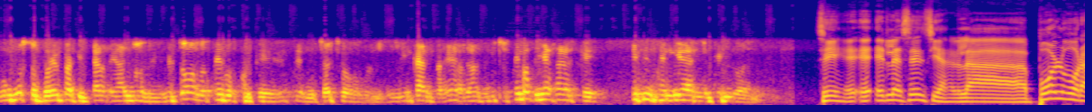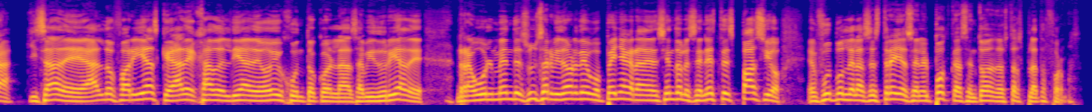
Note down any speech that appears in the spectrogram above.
un gusto poder platicar de algo de, todos los temas, porque este muchacho le encanta ¿eh? hablar de muchos temas y ya sabes que es incendiario, mi querido Aldo. Sí, e, e, es la esencia, la pólvora quizá de Aldo Farías que ha dejado el día de hoy junto con la sabiduría de Raúl Méndez, un servidor de Hugo Peña, agradeciéndoles en este espacio en Fútbol de las Estrellas, en el podcast, en todas nuestras plataformas.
